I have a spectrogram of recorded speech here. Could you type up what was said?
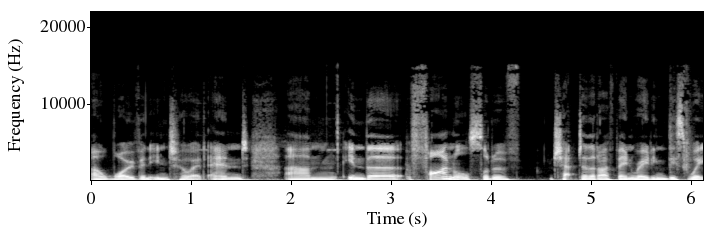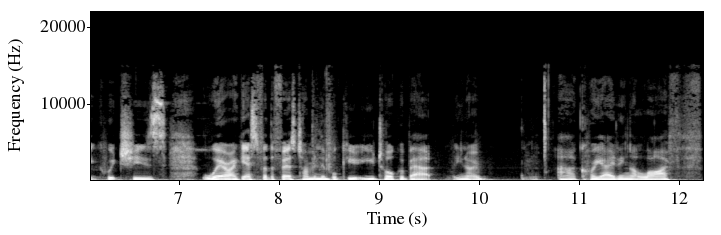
are woven into it. And um, in the final sort of chapter that I've been reading this week, which is where I guess for the first time in the book you, you talk about, you know, uh, creating a life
